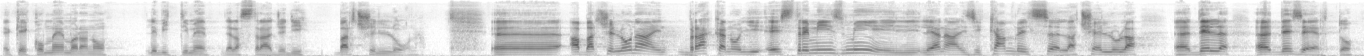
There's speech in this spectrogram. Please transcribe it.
eh, che commemorano le vittime della strage di Barcellona. Eh, a Barcellona braccano gli estremismi, gli, le analisi, Cambrils, la cellula del deserto.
